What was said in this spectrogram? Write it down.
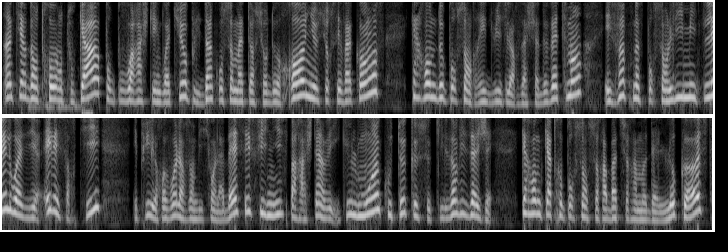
Un tiers d'entre eux, en tout cas, pour pouvoir acheter une voiture, plus d'un consommateur sur deux rogne sur ses vacances. 42% réduisent leurs achats de vêtements et 29% limitent les loisirs et les sorties. Et puis ils revoient leurs ambitions à la baisse et finissent par acheter un véhicule moins coûteux que ce qu'ils envisageaient. 44% se rabattent sur un modèle low cost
